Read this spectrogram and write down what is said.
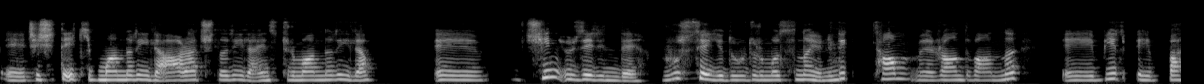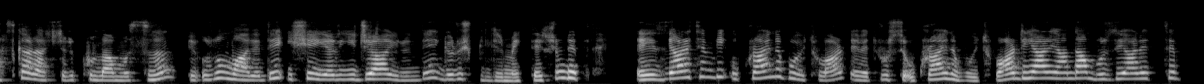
e, çeşitli ekipmanlarıyla, araçlarıyla, enstrümanlarıyla e, Çin üzerinde Rusya'yı durdurmasına yönelik tam e, randıvanlı e, bir e, baskı araçları kullanmasının uzun vadede işe yarayacağı yönünde görüş bildirmekte. Şimdi ziyaretin bir Ukrayna boyutu var. Evet Rusya-Ukrayna boyutu var. Diğer yandan bu ziyarette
